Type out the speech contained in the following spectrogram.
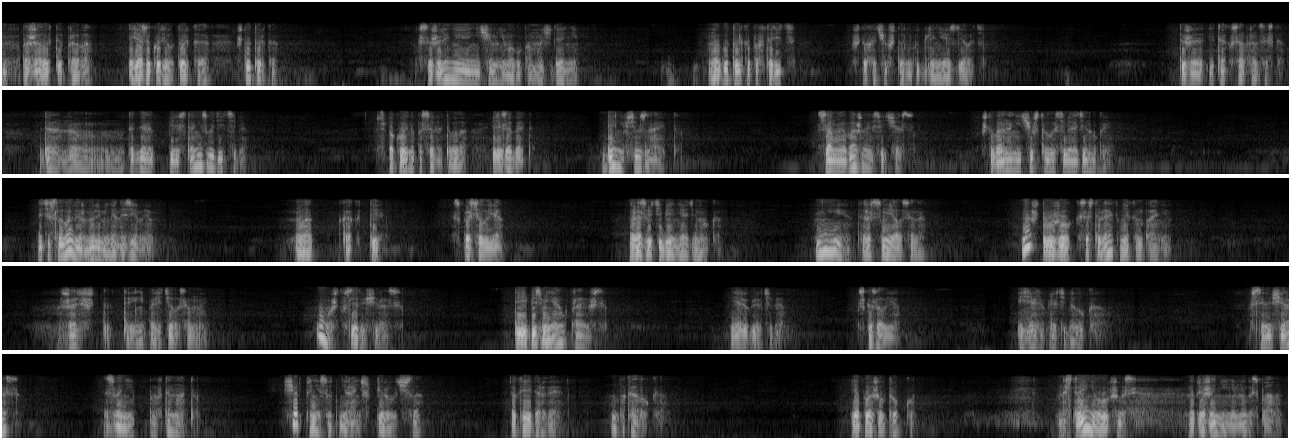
Пожалуй, ты права. Я закурил только... Что только? К сожалению, я ничем не могу помочь Дэнни. Могу только повторить, что хочу что-нибудь для нее сделать. Ты же и так в Сан-Франциско. Да, но тогда перестань изводить себя. Спокойно посоветовала Элизабет. Дэнни все знает. Самое важное сейчас, чтобы она не чувствовала себя одинокой. Эти слова вернули меня на землю. «Ну а как ты?» — спросил я. «Разве тебе не одиноко?» «Нет», — рассмеялась она. «Наш дружок составляет мне компанию». «Жаль, что ты не полетела со мной». Ну, может, в следующий раз. Ты без меня управишься. Я люблю тебя, сказал я. И я люблю тебя, Лука. В следующий раз звони по автомату. Счет принесут не раньше первого числа. Окей, дорогая. Ну, пока, Лука. Я положил трубку. Настроение улучшилось, напряжение немного спало.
